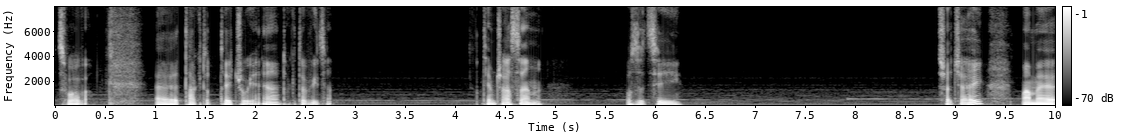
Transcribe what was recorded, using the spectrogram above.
w słowa. E, tak to tutaj czuję, nie? Tak to widzę. Tymczasem w pozycji trzeciej mamy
